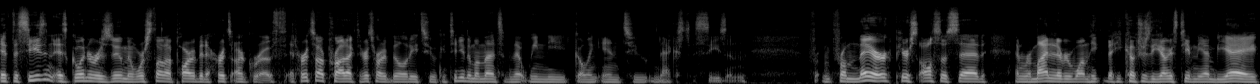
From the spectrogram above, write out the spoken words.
If the season is going to resume and we're still not a part of it, it hurts our growth. It hurts our product. It hurts our ability to continue the momentum that we need going into next season. From, there, Pierce also said and reminded everyone that he coaches the youngest team in the NBA.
